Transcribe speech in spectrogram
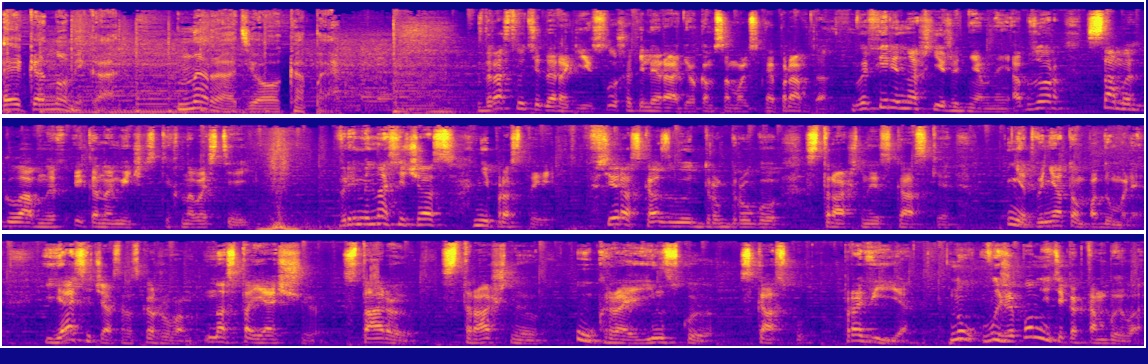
«Экономика» на Радио КП. Здравствуйте, дорогие слушатели радио «Комсомольская правда». В эфире наш ежедневный обзор самых главных экономических новостей. Времена сейчас непростые. Все рассказывают друг другу страшные сказки. Нет, вы не о том подумали. Я сейчас расскажу вам настоящую, старую, страшную, украинскую сказку про Вия. Ну, вы же помните, как там было?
